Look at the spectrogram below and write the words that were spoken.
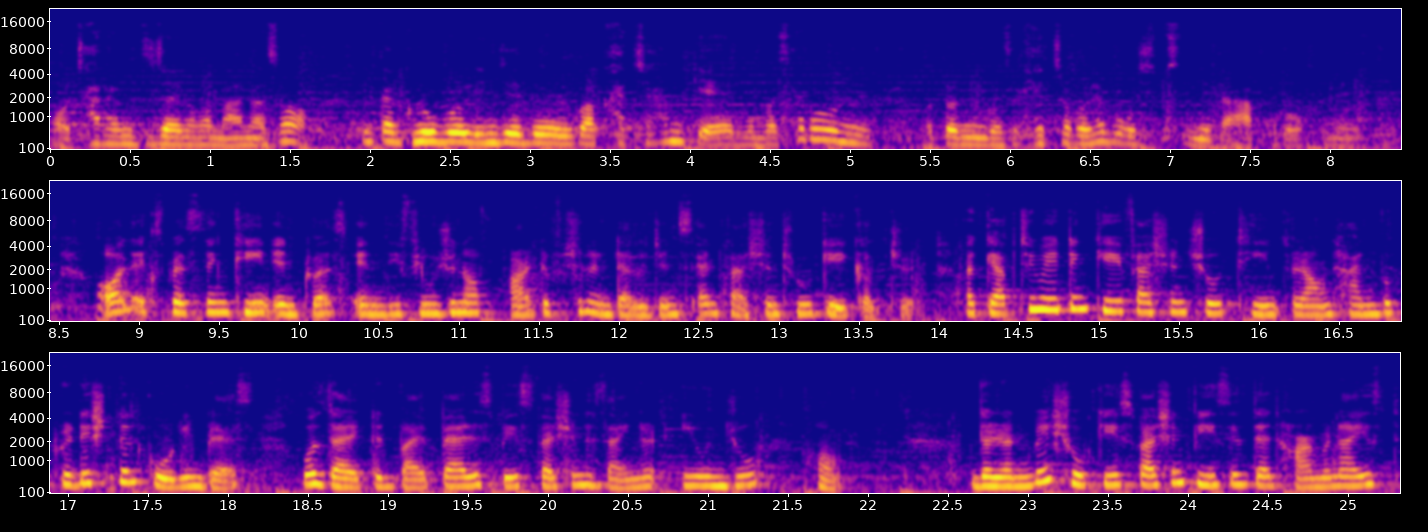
어, 잘하는 디자이너가 많아서 일단 글로벌 인재들과 같이 함께 뭔가 새로운 어떤 것을 개척을 해보고 싶습니다 앞으로. 네. all expressing keen interest in the fusion of artificial intelligence and fashion through K culture. A captivating K fashion show themed around handbook traditional Korean dress was directed by Paris-based fashion designer Yoonju Hong. The runway showcased fashion pieces that harmonized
